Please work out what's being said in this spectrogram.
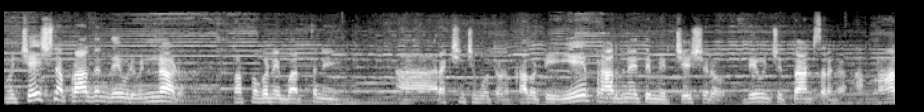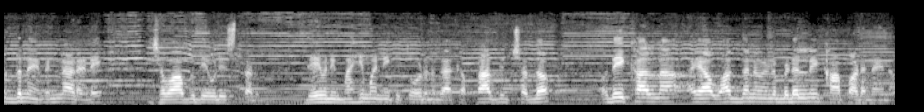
నువ్వు చేసిన ప్రార్థన దేవుడు విన్నాడు. తప్పకుండా నీ భర్తని రక్షించబోతాడు. కాబట్టి ఏ ప్రార్థన అయితే మీరు చేశారో దేవుని చిత్తానుసరంగా ఆ ప్రార్థన విన్నాడండి జవాబు దేవుడు ఇస్తాడు. దేవుని మహిమ నీకు తోడును గాక. ప్రార్థించొద్దాం ఉదయ కాలన అయా వాగ్దానమైన బిడ్డల్ని కాపాడనైనా.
